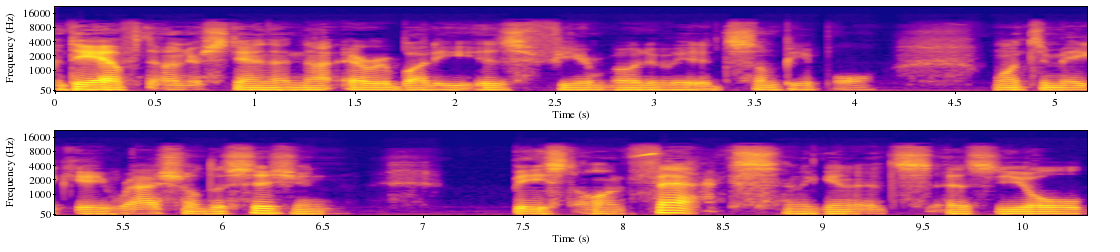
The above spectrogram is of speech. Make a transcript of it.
they have to understand that not everybody is fear motivated. Some people want to make a rational decision based on facts. And again, it's as the old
